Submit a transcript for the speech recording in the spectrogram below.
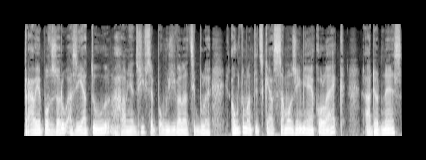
právě po vzoru Aziatů a hlavně dřív se používala cibule automaticky a samozřejmě jako lék a dodnes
